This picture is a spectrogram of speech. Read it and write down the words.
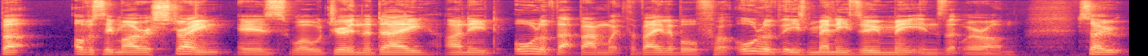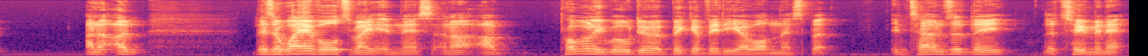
But obviously, my restraint is well during the day, I need all of that bandwidth available for all of these many Zoom meetings that we're on. So, and I, I, there's a way of automating this, and I, I probably will do a bigger video on this, but in terms of the the two minute,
